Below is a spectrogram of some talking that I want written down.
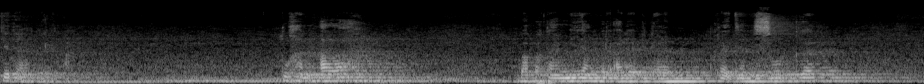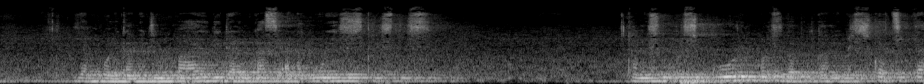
Berdoa. Tuhan Allah, Bapa kami yang berada di dalam kerajaan surga, yang boleh kami jumpai di dalam kasih anakmu Yesus Kristus. Kami sungguh bersyukur oleh sebab itu kami bersuka cita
